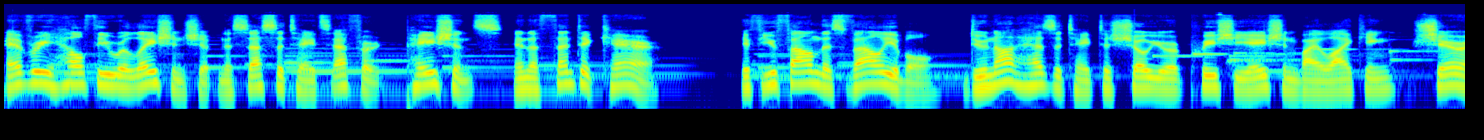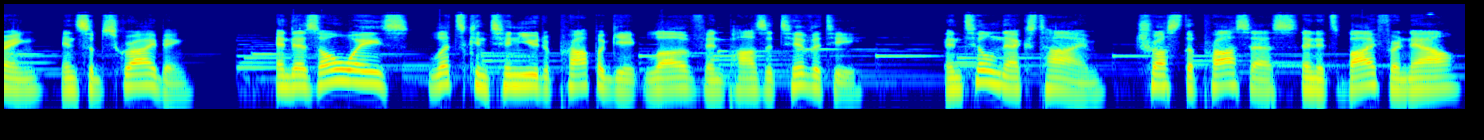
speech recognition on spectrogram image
every healthy relationship necessitates effort, patience, and authentic care. If you found this valuable, do not hesitate to show your appreciation by liking, sharing, and subscribing. And as always, let's continue to propagate love and positivity. Until next time, trust the process and it's bye for now.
